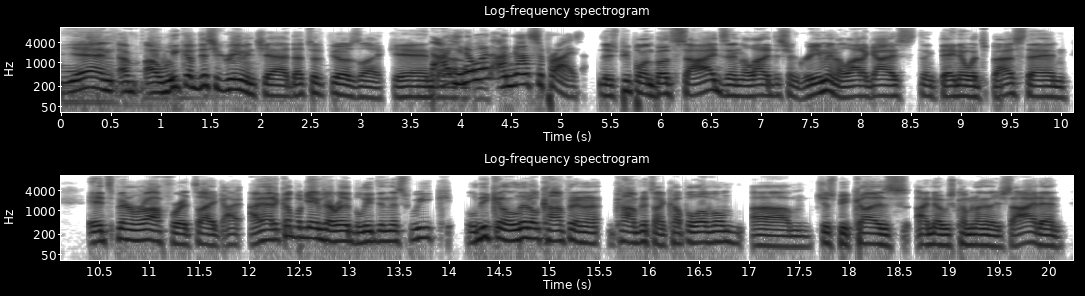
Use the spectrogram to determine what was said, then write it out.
Yeah, and a, a week of disagreement, Chad. That's what it feels like. And Uh, you know what? I'm not surprised. there's people on both sides and a lot of disagreement. A lot of guys think they know what's best, and it's been rough. Where it's like I, I had a couple games I really believed in this week, leaking a little confident confidence on a couple of them, um, just because I know who's coming on the other side, and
